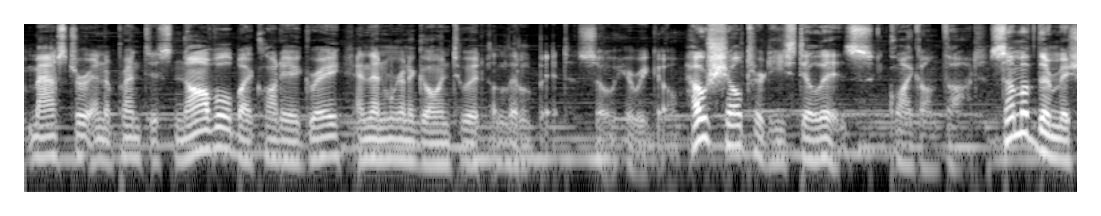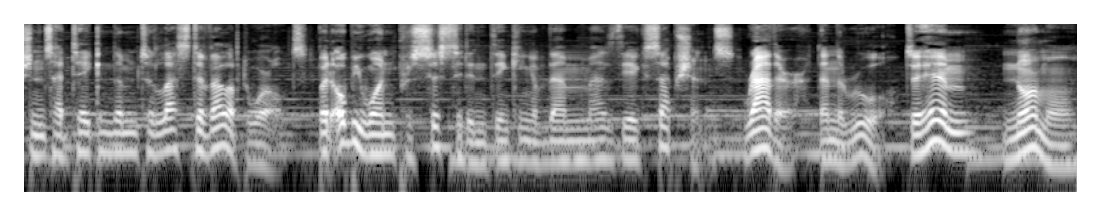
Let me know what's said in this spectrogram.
Master and Apprentice novel by Claudia Gray, and then we're going to go into it a little bit. So here we go. How sheltered he still is, Qui-Gon thought. Some of their missions had taken them to less developed worlds, but Obi-Wan persisted in thinking of them as the exceptions, rather than the rule. To him, normal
